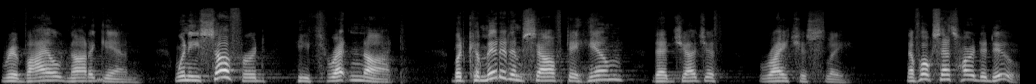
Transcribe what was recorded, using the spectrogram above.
reviled not again. When he suffered, he threatened not, but committed himself to him that judgeth righteously. Now folks, that's hard to do.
